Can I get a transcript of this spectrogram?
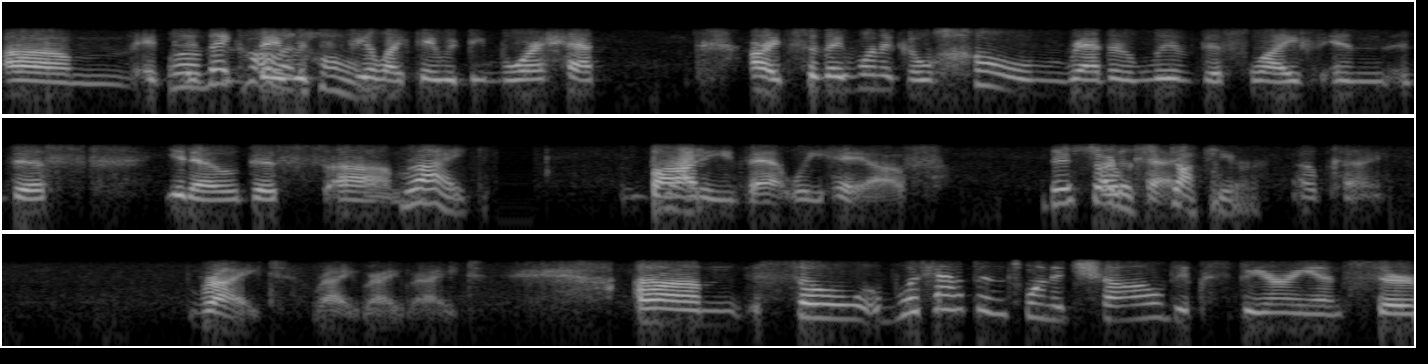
Um, it, well, they call they it would home. feel like they would be more happy. All right, so they want to go home rather live this life in this, you know, this um, right body right. that we have. They're sort okay. of stuck here. Okay. Right, right, right, right. Um, so, what happens when a child experiencer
